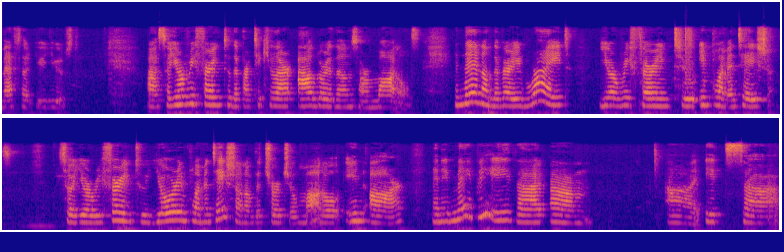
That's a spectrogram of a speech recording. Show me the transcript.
method you used. Uh, so you're referring to the particular algorithms or models. And then on the very right, you're referring to implementations. So you're referring to your implementation of the Churchill model in R and it may be that um, uh, it's, uh,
